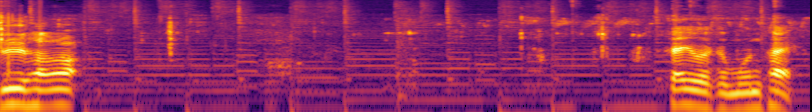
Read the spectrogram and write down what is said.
ดีครับอะใช่ว่าสมุนไพร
